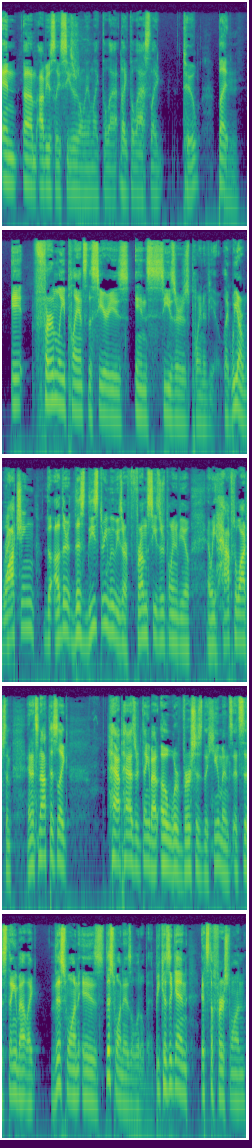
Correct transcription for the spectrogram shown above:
and um, obviously Caesar's only in like the la- like the last like two, but Mm-hmm. it firmly plants the series in Caesar's point of view. Like we are watching the other this these three movies are from Caesar's point of view, and we have to watch them. And it's not this like haphazard thing about oh we're versus the humans. It's this thing about like this one is this one is a little bit because again it's the first one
